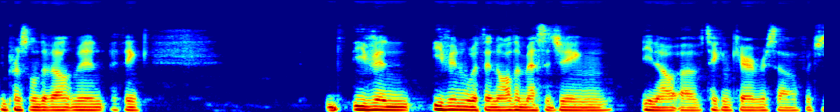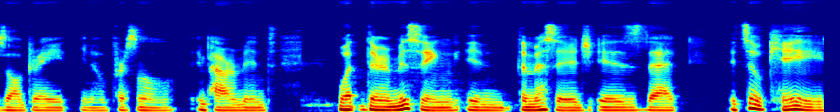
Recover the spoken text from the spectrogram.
in personal development. I think even even within all the messaging you know of taking care of yourself, which is all great, you know, personal empowerment. What they're missing in the message is that it's okay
